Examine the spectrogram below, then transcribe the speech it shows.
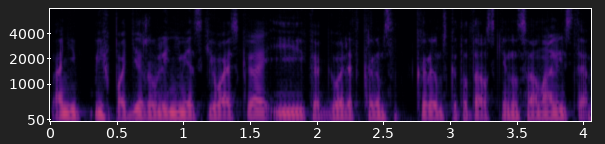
Они, их поддерживали немецкие войска и, как говорят крымско-татарские националисты.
